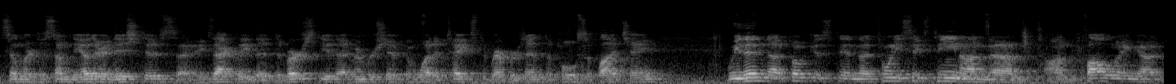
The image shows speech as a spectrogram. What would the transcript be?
similar to some of the other initiatives, uh, exactly the diversity of that membership and what it takes to represent the full supply chain. We then uh, focused in uh, 2016 on, uh, on following uh,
